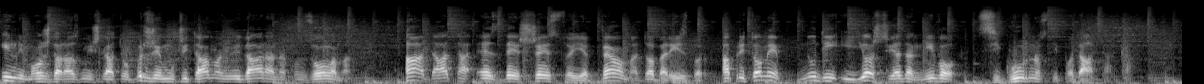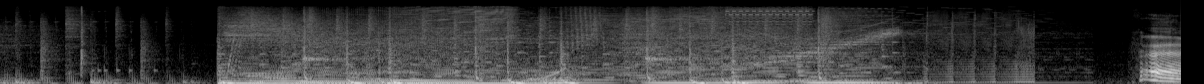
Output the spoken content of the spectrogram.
ili možda razmišljate o bržem učitavanju igara na konzolama, a data SD600 je veoma dobar izbor, a pri tome nudi i još jedan nivo sigurnosti podataka. E,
